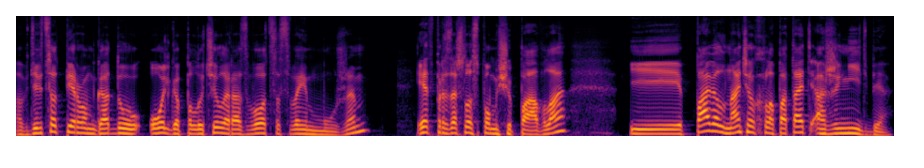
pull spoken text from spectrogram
В 901 году Ольга получила развод со своим мужем. И это произошло с помощью Павла. И Павел начал хлопотать о женитьбе.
